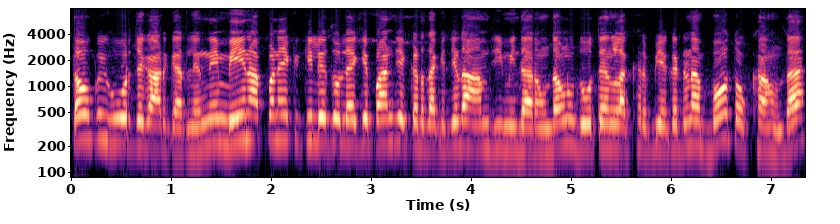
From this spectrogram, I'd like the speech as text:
ਤਾਂ ਉਹ ਕੋਈ ਹੋਰ ਜਗਾੜ ਕਰ ਲੈਂਦੇ ਮੇਨ ਆਪਣੇ 1 ਕਿੱਲੇ ਤੋਂ ਲੈ ਕੇ 5 ਏਕੜ ਤੱਕ ਜਿਹੜਾ ਆਮ ਜ਼ਿਮੀਂਦਾਰ ਆਉਂਦਾ ਉਹਨੂੰ 2-3 ਲੱਖ ਰੁਪਏ ਕੱਢਣਾ ਬਹੁਤ ਔਖਾ ਹੁੰਦਾ।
